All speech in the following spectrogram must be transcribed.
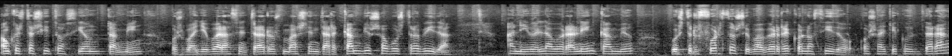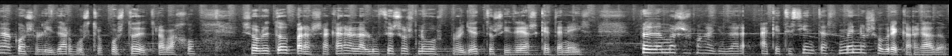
Aunque esta situación también os va a llevar a centraros más en dar cambios a vuestra vida. A nivel laboral, en cambio, vuestro esfuerzo se va a ver reconocido, os ayudarán a consolidar vuestro puesto de trabajo, sobre todo para sacar a la luz esos nuevos proyectos e ideas que tenéis. Pero además os van a ayudar a que te sientas menos sobrecargado.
